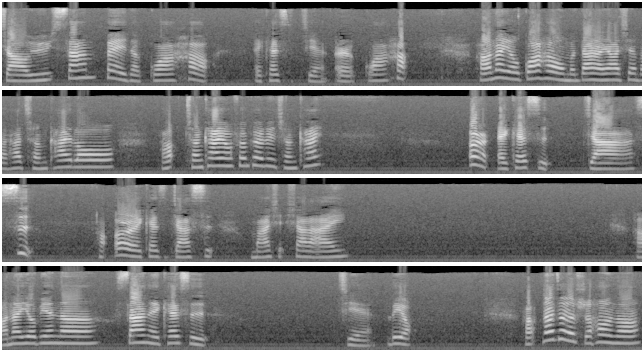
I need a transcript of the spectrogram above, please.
小于三倍的括号 x 减二括号，好，那有括号，我们当然要先把它乘开喽。好，乘开用分配率乘开，二 x 加四，好，二 x 加四，我们把它写下来。好，那右边呢？三 x 减六，好，那这个时候呢，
